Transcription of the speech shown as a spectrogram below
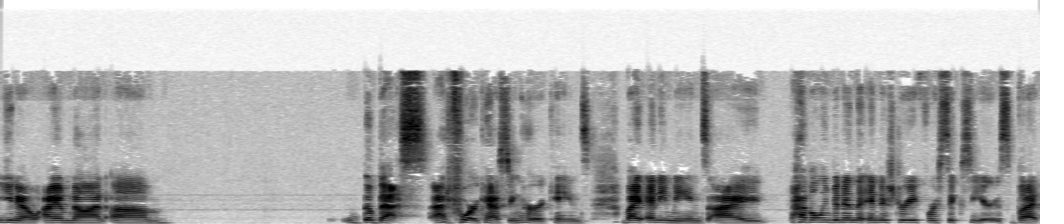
you know, I am not um, the best at forecasting hurricanes by any means. I have only been in the industry for six years, but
